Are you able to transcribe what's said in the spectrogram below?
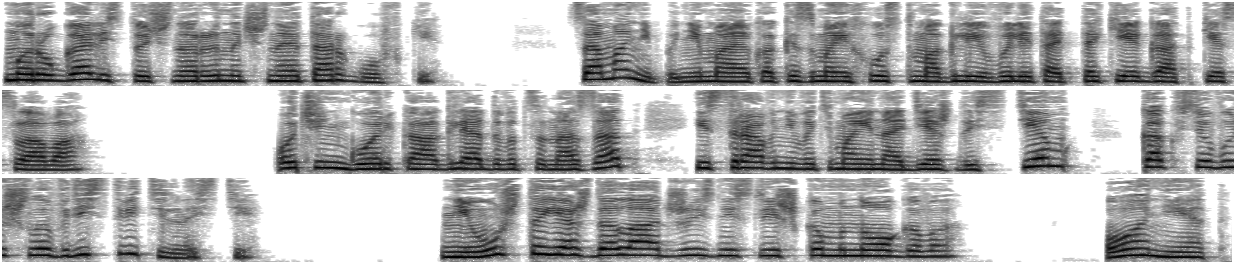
Мы ругались точно рыночные торговки. Сама не понимаю, как из моих уст могли вылетать такие гадкие слова. Очень горько оглядываться назад и сравнивать мои надежды с тем, как все вышло в действительности. Неужто я ждала от жизни слишком многого? О, нет,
